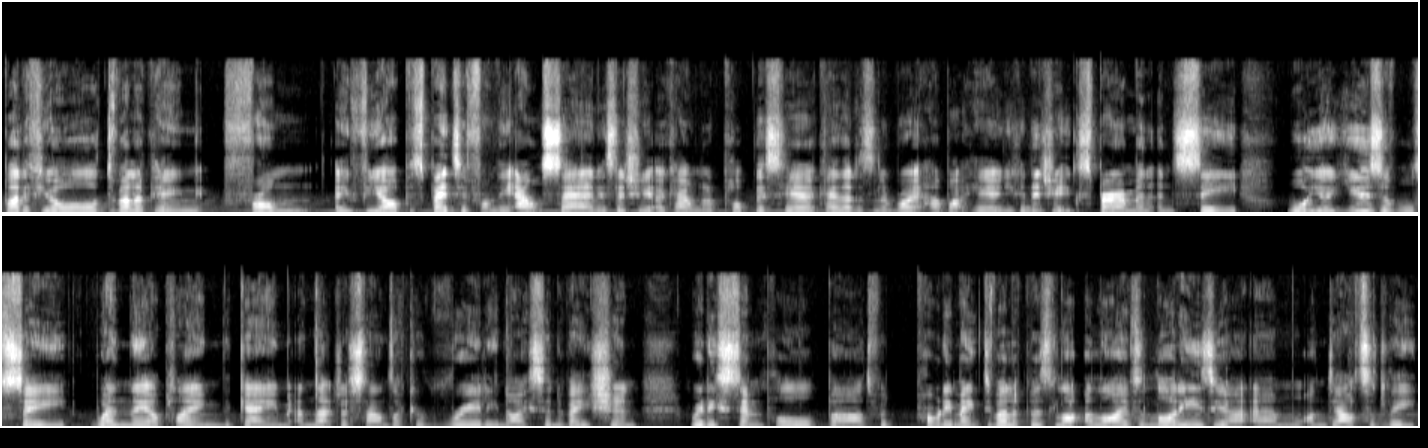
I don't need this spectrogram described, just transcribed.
But if you're developing from a VR perspective from the outset, and it's literally, okay, I'm going to plop this here, okay, that doesn't look right, how about here? And you can literally experiment and see what your user will see when they are playing the game, and that just sounds like a really nice innovation. Really simple, but would probably make developers' lives a lot easier and will undoubtedly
